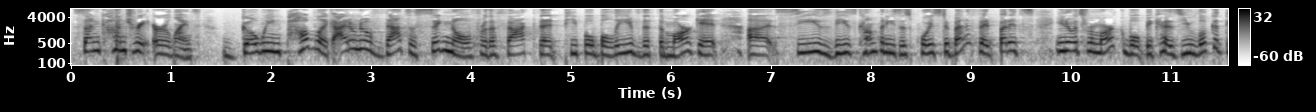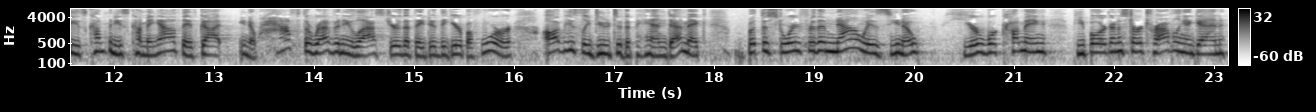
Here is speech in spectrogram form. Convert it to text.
Sun Country Airlines going public. I don't know if that's a signal for the fact that people believe that the market uh, sees these companies as poised to benefit. But it's, you know, it's remarkable because you look at these companies coming out, they've got, you know, half the revenue last year that they did the year before, obviously due to the pandemic. But the story for them now is, you know, here we're coming. People are going to start traveling again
